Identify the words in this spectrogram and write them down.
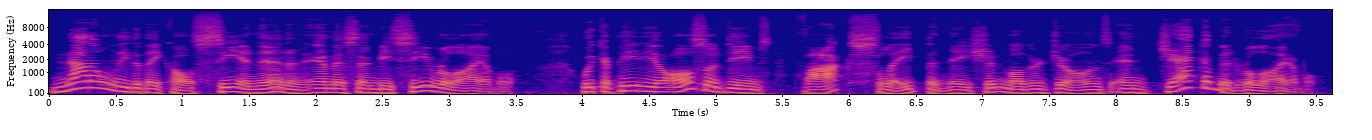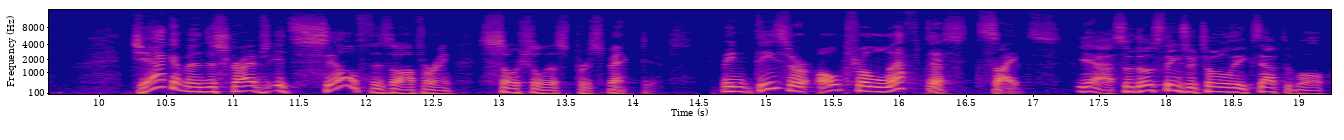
not only do they call CNN and MSNBC reliable, Wikipedia also deems Fox, Slate, The Nation, Mother Jones, and Jacobin reliable. Jacobin describes itself as offering socialist perspectives. I mean, these are ultra leftist sites. Yeah, so those things are totally acceptable,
